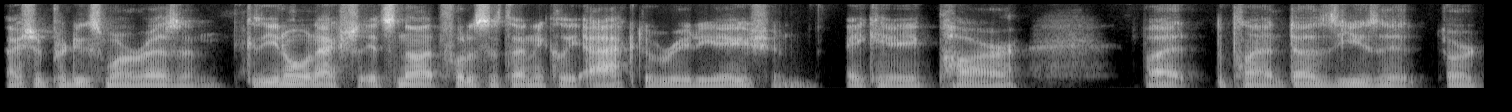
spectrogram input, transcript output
I should produce more resin because you don't actually. It's not photosynthetically active radiation, aka PAR, but the plant does use it or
